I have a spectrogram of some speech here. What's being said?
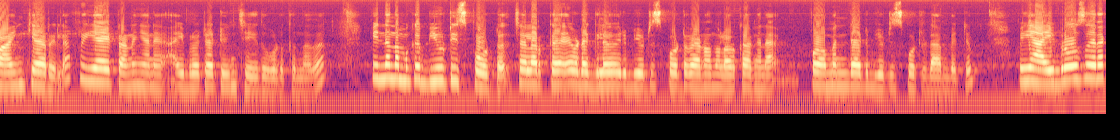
വാങ്ങിക്കാറില്ല. ഫ്രീ ആയിട്ടാണ് ഞാൻ ഐബ്രോ ടാറ്റൂയിങ് ചെയ്ത് കൊടുക്കുന്നത്. പിന്നെ നമുക്ക് ബ്യൂട്ടി സ്പോട്ട് ചിലർക്ക് എവിടെയെങ്കിലും ഒരു ബ്യൂട്ടി സ്പോട്ട് വേണമെന്നുള്ളവർക്ക് അങ്ങനെ പെർമനന്റ് ആയിട്ട് ബ്യൂട്ടി സ്പോട്ട് ഇടാൻ പറ്റും. അപ്പോൾ ഈ ഐബ്രോസ് വരെ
